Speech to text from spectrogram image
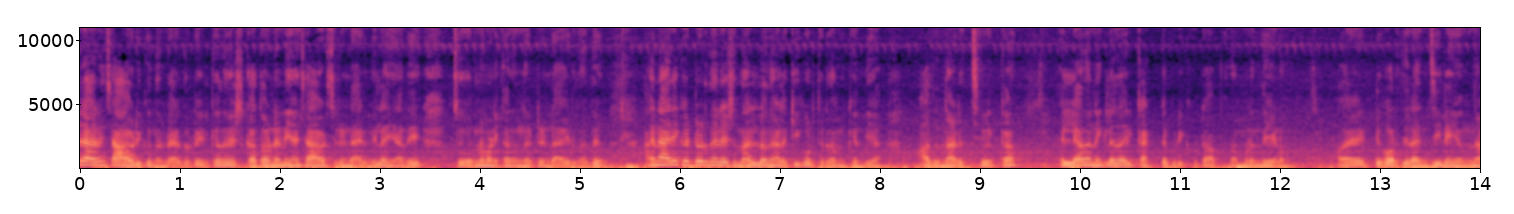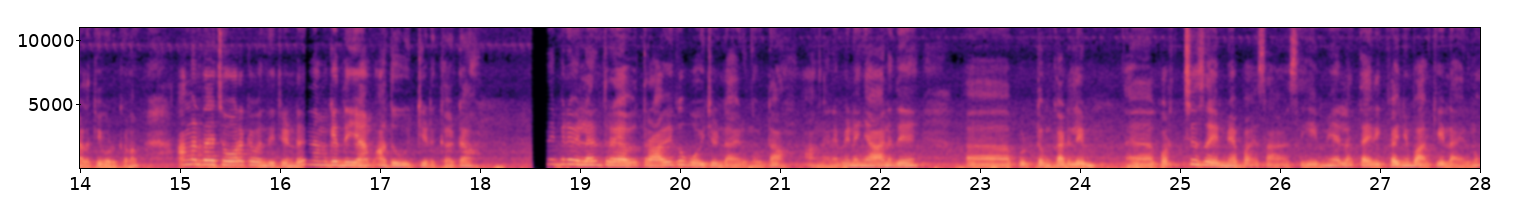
എല്ലാവരും ചായ കുടിക്കുന്നുണ്ടായിരുന്നു കേട്ടോ. എനിക്കത് വിശക്കാത്തതുകൊണ്ട് തന്നെ ഞാൻ ചായ കുടിച്ചിട്ടുണ്ടായിരുന്നില്ല. ഞാൻ അത് ചോറിന്റെ പണിക്കാൻ നിന്നിട്ടുണ്ടായിരുന്നത്. അങ്ങനെ അരിയൊക്കെ ഇട്ട് കൊടുത്തതിന് ശേഷം നല്ലോണം ഇളക്കി കൊടുത്തിട്ട് നമുക്ക് എന്ത് ചെയ്യാം? അതൊന്ന് അടച്ച് വെക്കാം. എല്ലാന്നുണ്ടെങ്കിൽ അതൊരു കട്ട പിടിക്കൂട്ടോ കേട്ടോ. അപ്പോൾ നമ്മൾ എന്ത് ചെയ്യണം? ഇട്ട് കുറച്ച് ഒരു അഞ്ച് ഒന്ന് ഇളക്കി കൊടുക്കണം. അങ്ങനത്തെ ചോറൊക്കെ വെന്തിട്ടുണ്ട്. നമുക്ക് എന്ത് ചെയ്യാം? അത് ഊറ്റിയെടുക്കാം കേട്ടോ. പിന്നെ എല്ലാവരും ത്രാ ത്രാവിക്ക് പോയിട്ടുണ്ടായിരുന്നു കേട്ടോ. അങ്ങനെ പിന്നെ ഞാനിത് പുട്ടും കടലയും കുറച്ച് സേമിയ സേമിയ അല്ല തരിക്കഞ്ഞു തരിക്കഞ്ഞും ബാക്കി ഉണ്ടായിരുന്നു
